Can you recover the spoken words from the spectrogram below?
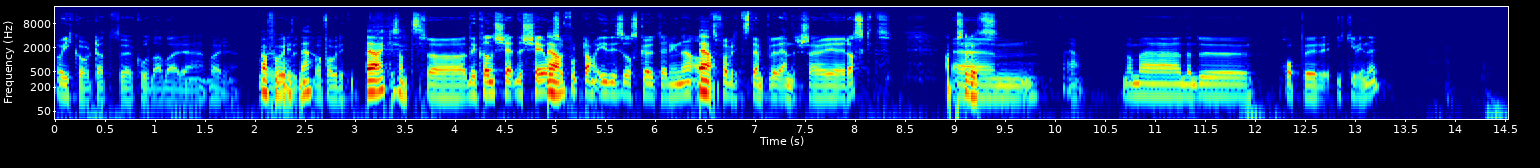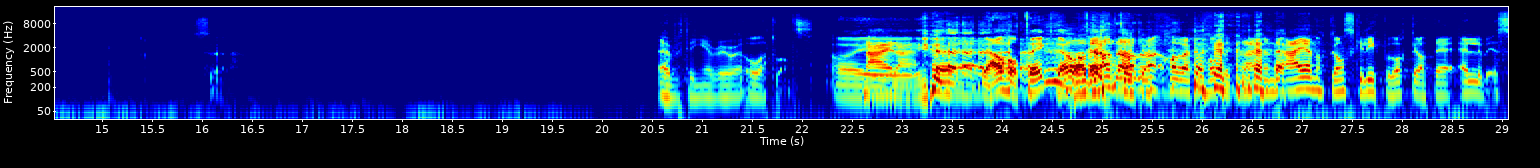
og gikk over til at eh, Koda var, eh, var, Var favoritten, var favoritten. ja, ikke sant? Så det, kan skje, det skjer også fort da i disse Oscar-utdelingene at favorittstempler endrer seg raskt. Absolutt. Ja. Hva med den du håper ikke vinner? Everything Everywhere All At Once. Oi. Nei, nei. det er hot take. Det er hot take. Ja, det hadde, hadde vært en hot take. Nei, men det, jeg er nok ganske lik på dere at det er Elvis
